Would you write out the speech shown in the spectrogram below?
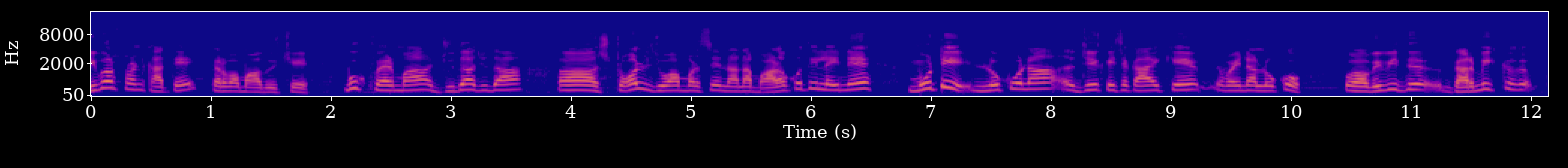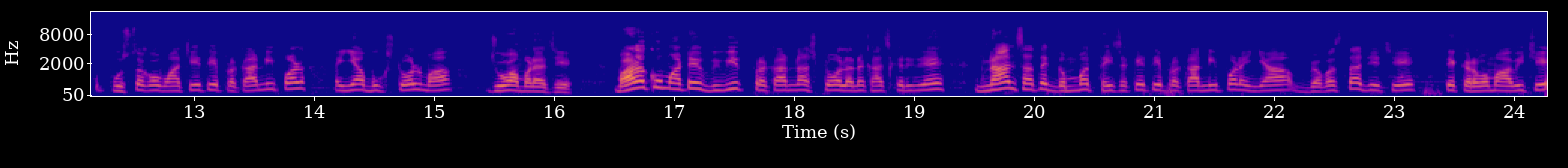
રિવરફ્રન્ટ ખાતે કરવામાં આવ્યું છે. બુક ફેરમાં જુદા જુદા સ્ટોલ જોવા મળશે. નાના બાળકોથી લઈને મોટી લોકોના જે કહી શકાય કે વયના લોકો વિવિધ ધાર્મિક પુસ્તકો વાંચે તે પ્રકારની પણ અહીંયા બુક સ્ટોલમાં જોવા મળ્યા છે. બાળકો માટે વિવિધ પ્રકારના સ્ટોલ અને ખાસ કરીને જ્ઞાન સાથે ગમત થઈ શકે તે પ્રકારની પણ અહીંયા વ્યવસ્થા જે છે તે કરવામાં આવી છે.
